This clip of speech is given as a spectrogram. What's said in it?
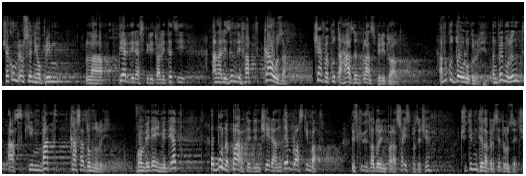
Și acum vreau să ne oprim la pierderea spiritualității, analizând de fapt cauza. Ce a făcut Ahaz în plan spiritual? A făcut două lucruri. În primul rând, a schimbat casa Domnului. Vom vedea imediat, o bună parte din ce era în templu a schimbat. Deschideți la 2 Împărat 16, citim de la versetul 10.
